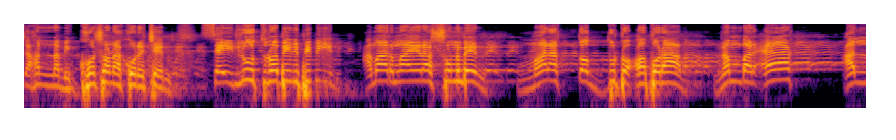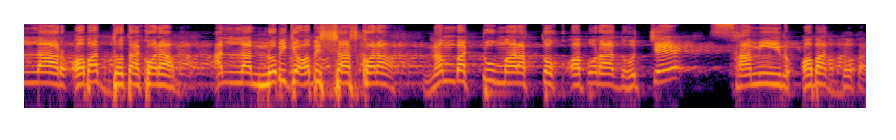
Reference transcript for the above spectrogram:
জাহান্নামী ঘোষণা করেছেন, সেই লুত নবীর বিবির আমার মায়েরা শুনবেন, মারাত্মক দুটো অপরাধ। নাম্বার এক, আল্লাহর অবাধ্যতা করা, আল্লাহর নবীকে অবিশ্বাস করা। নাম্বার টু, মারাত্মক অপরাধ হচ্ছে স্বামীর অবাধ্যতা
